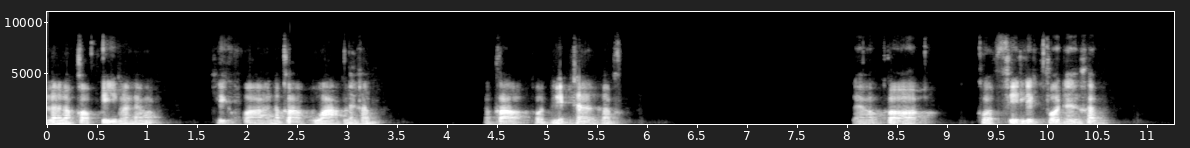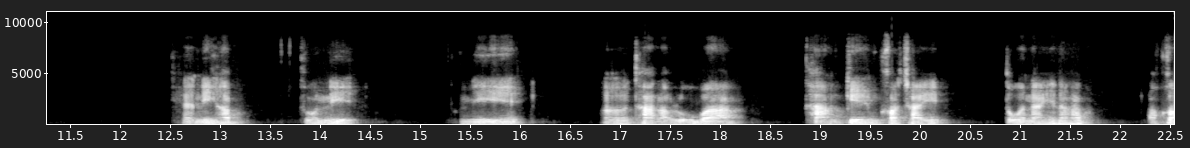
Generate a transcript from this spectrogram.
แล้วเรา copy มาแล้วคลิกขวาแล้วก็วางเลยครับ แล้วก็กด enter ครับ แล้วก็กด select folder ครับ แค่นี้ครับ ส่วนนี้ตรงนี้เอ่อถ้าเรารู้ว่าทางเกมเขาใช้ตัวไหนนะครับ เราก็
